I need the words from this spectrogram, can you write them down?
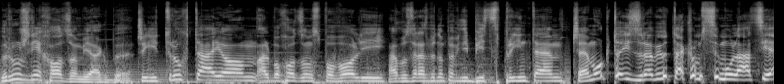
różnie chodzą jakby. Czyli truchtają, albo chodzą z powoli, albo zaraz będą pewnie biec sprintem. Czemu ktoś zrobił taką symulację?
